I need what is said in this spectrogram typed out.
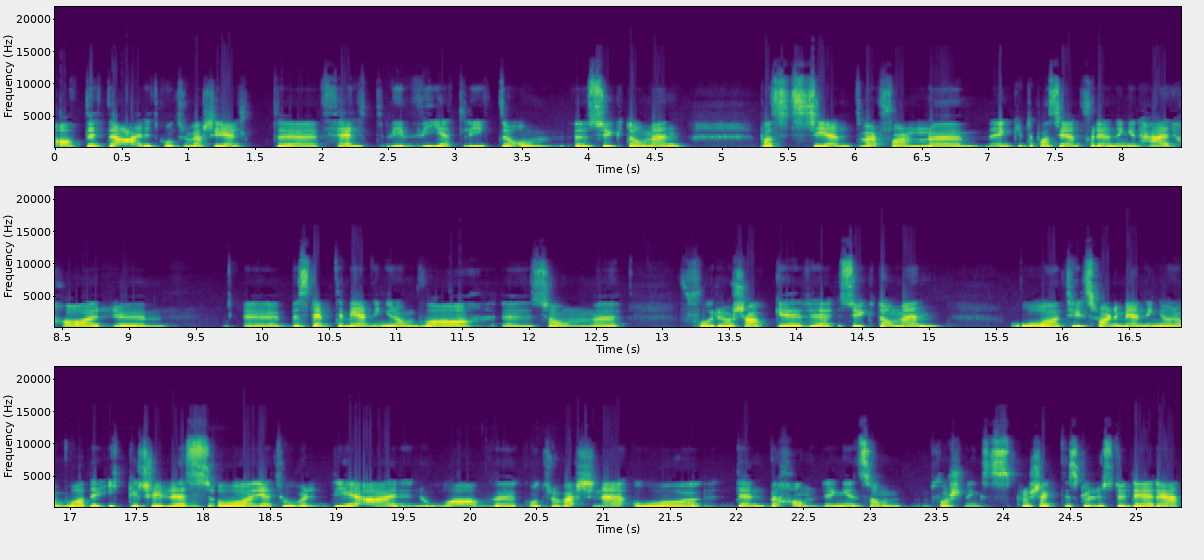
at dette er et kontroversielt uh, felt. Vi vet lite om sykdommen. Pasient, i hvert fall Enkelte pasientforeninger her har bestemte meninger om hva som forårsaker sykdommen og tilsvarende meninger om hva det ikke skyldes. Mm. Og jeg tror vel det er noe av kontroversene. Og den behandlingen som forskningsprosjektet skulle studere,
